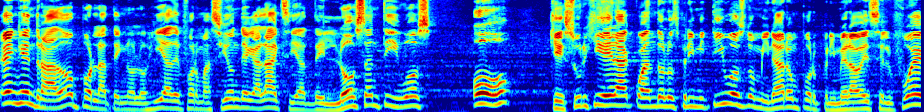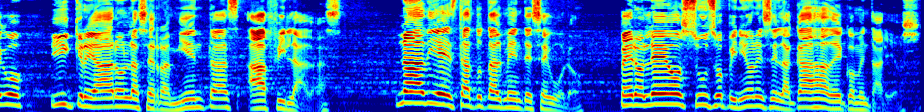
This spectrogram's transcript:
engendrado por la tecnología de formación de galaxias de los antiguos, o que surgiera cuando los primitivos dominaron por primera vez el fuego y crearon las herramientas afiladas. Nadie está totalmente seguro, pero leo sus opiniones en la caja de comentarios.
